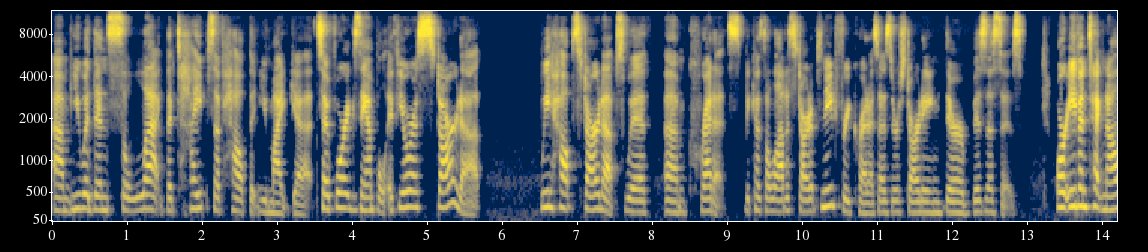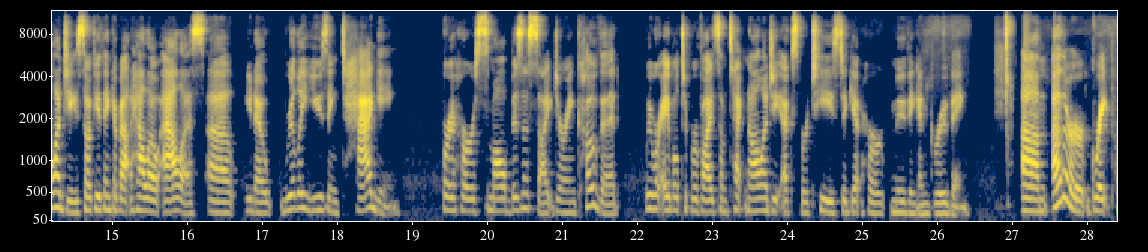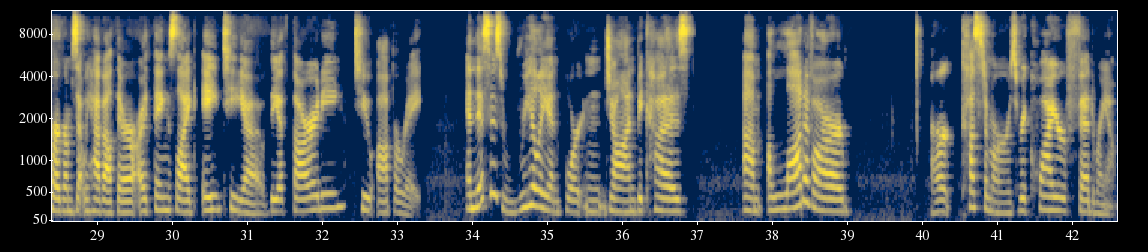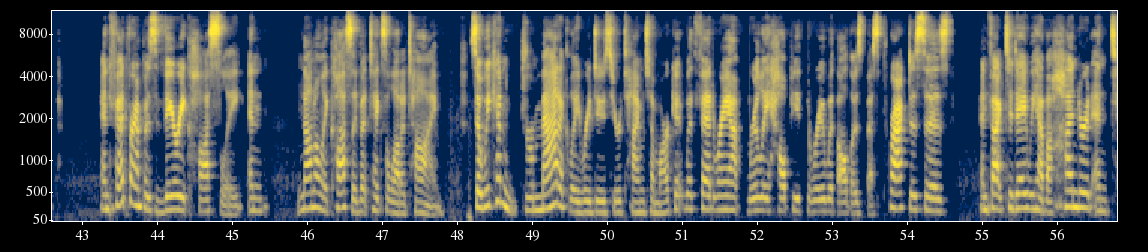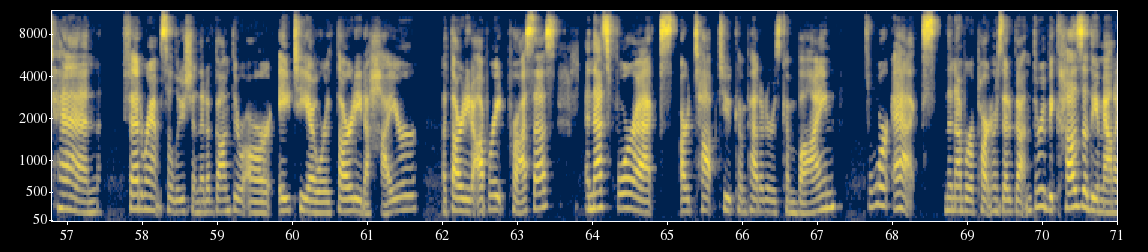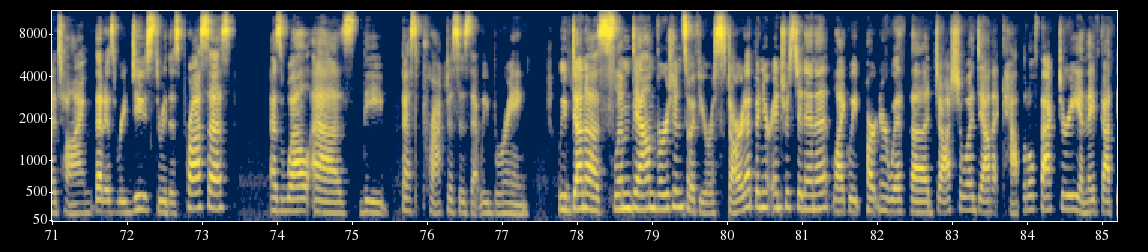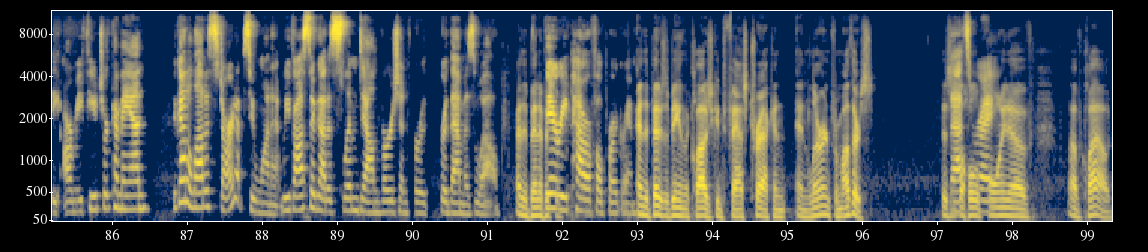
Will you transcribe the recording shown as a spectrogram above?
um, you would then select the types of help that you might get. So for example, if you're a startup, we help startups with um, credits because a lot of startups need free credits as they're starting their businesses or even technology. So if you think about Hello Alice, uh, you know, really using tagging for her small business site during COVID, we were able to provide some technology expertise to get her moving and grooving. Um, other great programs that we have out there are things like ATO, the authority to operate. And this is really important, John, because um, a lot of our our customers require FedRAMP. And FedRAMP is very costly. And not only costly, but takes a lot of time. So we can dramatically reduce your time to market with FedRAMP, really help you through with all those best practices. In fact, today we have 110 FedRAMP solution that have gone through our ATO or authority to hire, authority to operate process. And that's 4x our top two competitors combined. 4x the number of partners that have gotten through because of the amount of time that is reduced through this process, as well as the best practices that we bring. We've done a slim down version. So if you're a startup and you're interested in it, like we partner with uh, Joshua down at Capital Factory and they've got the Army Future Command. We've got a lot of startups who want it. We've also got a slimmed down version for, for them as well. And the benefits. Very of, powerful program. And the benefits of being in the cloud is you can fast track and, and learn from others. This That's is the whole right. point of, of cloud.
